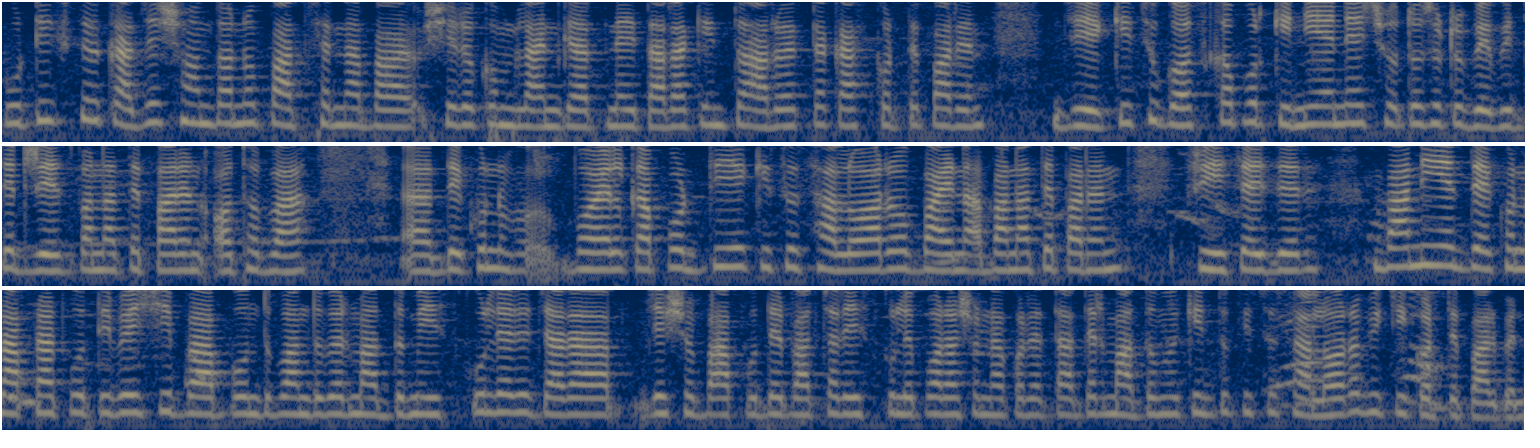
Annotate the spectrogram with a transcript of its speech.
বুটিক্সের কাজের সন্ধানও পাচ্ছেন না বা সেরকম লাইন গার্ড নেই, তারা কিন্তু আরও একটা কাজ করতে পারেন যে কিছু গজ কাপড় কিনে এনে ছোট ছোট বেবিদের ড্রেস বানাতে পারেন অথবা দেখুন, বয়েল কাপড় দিয়ে কিছু সালোয়ারও বানাতে পারেন ফ্রি সাইজের বানিয়ে দেখুন আপনার প্রতিবেশী বা বন্ধু বান্ধবের মাধ্যমে স্কুলের যারা যেসব আপুদের বাচ্চারা স্কুলে পড়াশোনা করে, তাদের মাধ্যমে কিন্তু কিছু সালোয়ারও বিক্রি করতে পারবেন।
